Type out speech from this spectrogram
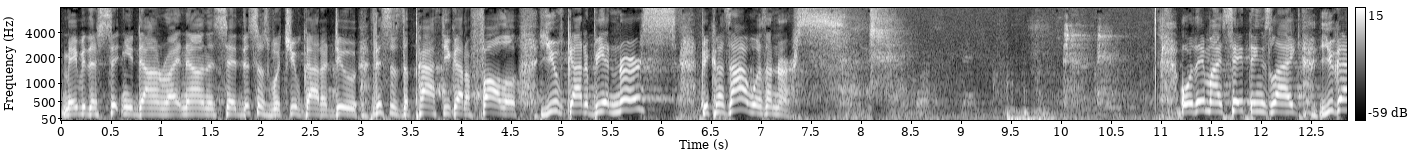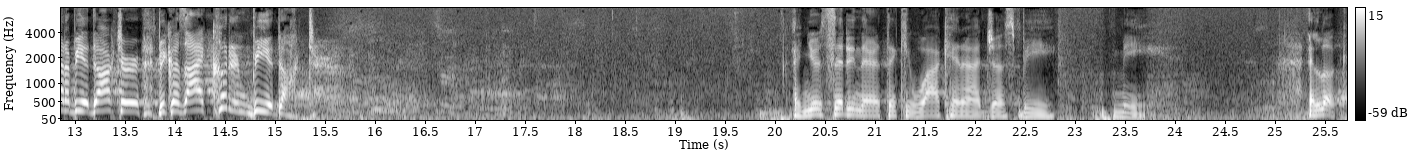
Maybe they're sitting you down right now and they said, This is what you've got to do. This is the path you've got to follow. You've got to be a nurse because I was a nurse. Or they might say things like, You got to be a doctor because I couldn't be a doctor. And you're sitting there thinking, Why can't I just be me? And look,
